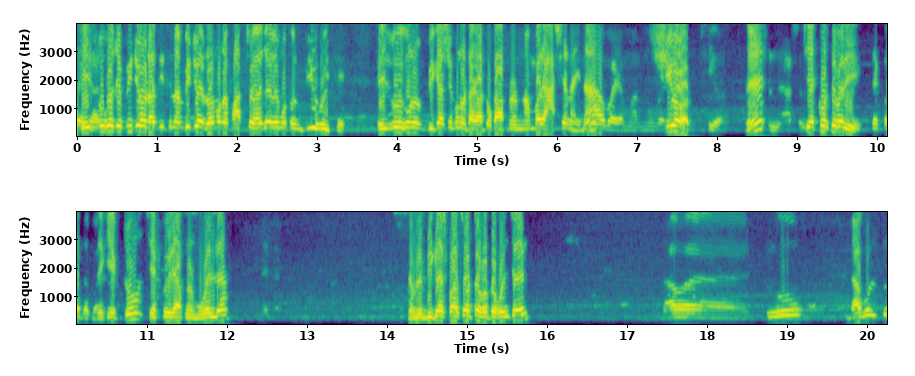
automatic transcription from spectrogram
ফেসবুকে যে ভিডিওটা দিছিলাম ভিডিও মনে পাঁচ ছয় হাজারের মতন ভিউ হয়েছে ফেসবুকে কোনো বিকাশে কোনো টাকা টোকা আপনার নাম্বারে আসে নাই না? ভাই আমার শিওর শিওর হ্যাঁ? চেক করতে পারি? চেক করতে পারি। দেখি একটু চেক করে আপনার মোবাইলটা আপনার বিকাশ পাসওয়ার্ডটা কতক্ষণ চান two double two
